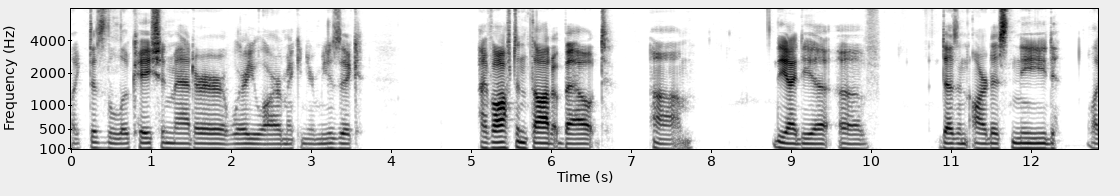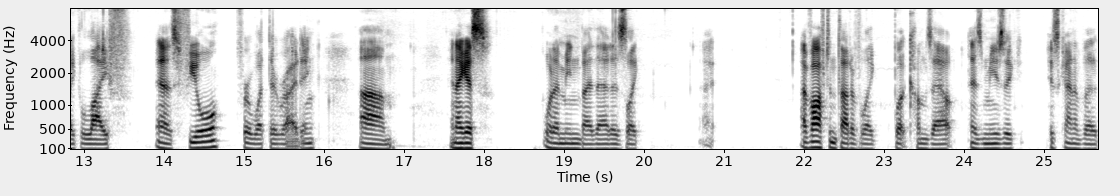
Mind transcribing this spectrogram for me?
like, does the location matter? Where you are making your music? I've often thought about um, the idea of does an artist need like life as fuel for what they're writing? Um, and I guess what I mean by that is like, I, I've often thought of like what comes out as music is kind of a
